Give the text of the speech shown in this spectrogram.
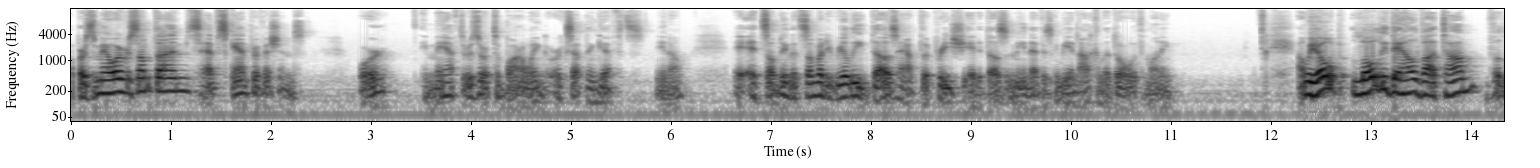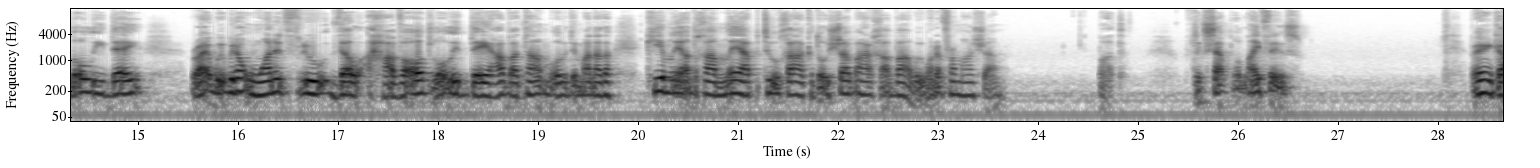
A person may, however, sometimes have scant provisions, or he may have to resort to borrowing or accepting gifts, you know. It's something that somebody really does have to appreciate. It doesn't mean that there's going to be a knock on the door with money. And we hope loli de helvatam, veloli de, right? We, we don't want it through the havot, loli de havatam, loli de manada, kim liadcham leaptucha. We want it from Hashem. But we have to accept what life is. When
